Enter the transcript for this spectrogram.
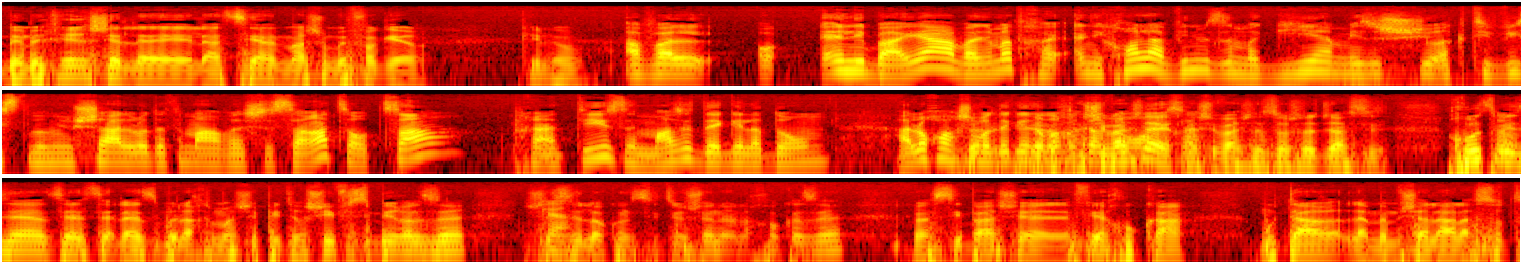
במחיר של אה, להציע משהו מפגר. כאילו, אבל או, אין לי בעיה, אבל אני אומרת לך, אני יכולה להבין אם זה מגיע מאיזשהו אקטיביסט בממשל, לא יודעת מה, אבל ששרת האוצר, מבחינתי זה מה זה דגל אדום? אני לא יכולה לחשוב על דגל גם אדום יותר החשיבה גרוע שלה היא מזה. חשיבה של social justice. חוץ. מזה, אני רוצה להסביר לך מה שפיטר שיף הסביר על זה, שזה כן. לא קונסטיטיושיונל החוק הזה, והסיבה שלפי החוקה מותר לממשלה לעשות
